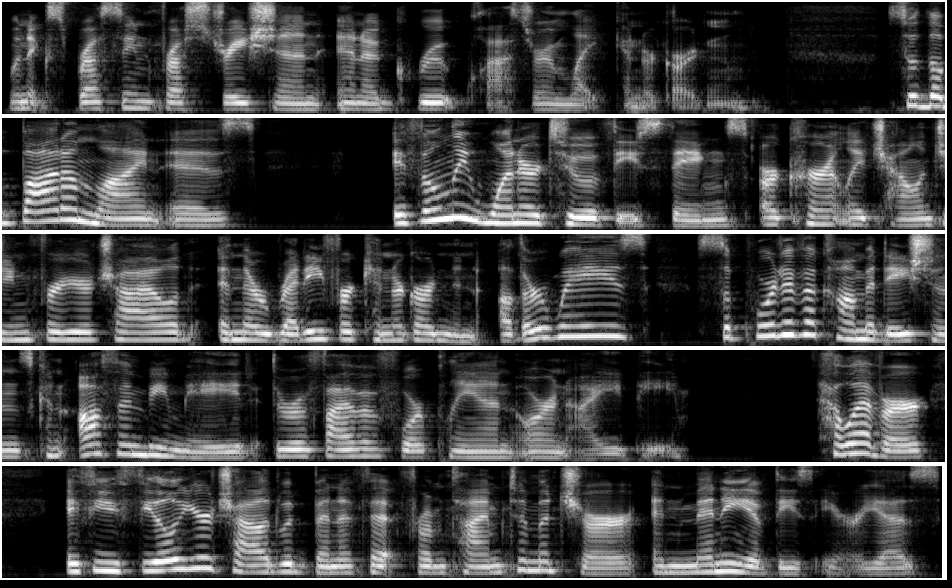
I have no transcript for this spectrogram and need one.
when expressing frustration in a group classroom like kindergarten. So, the bottom line is if only one or two of these things are currently challenging for your child and they're ready for kindergarten in other ways, supportive accommodations can often be made through a 504 plan or an IEP. However, if you feel your child would benefit from time to mature in many of these areas,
